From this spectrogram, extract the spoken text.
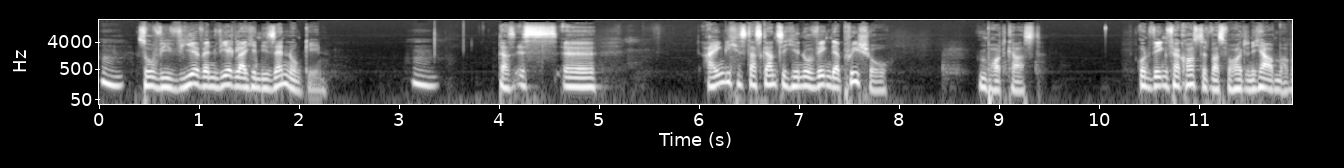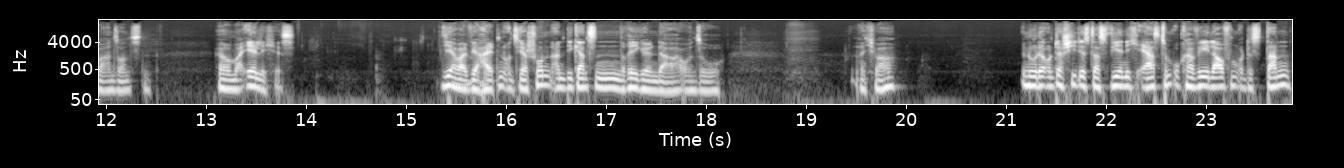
Mhm. So wie wir, wenn wir gleich in die Sendung gehen. Mhm. Das ist, äh, eigentlich ist das Ganze hier nur wegen der Pre-Show ein Podcast. Und wegen verkostet, was wir heute nicht haben, aber ansonsten, wenn man mal ehrlich ist. Ja, weil wir halten uns ja schon an die ganzen Regeln da und so. Nicht wahr? Nur der Unterschied ist, dass wir nicht erst im UKW laufen und es dann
